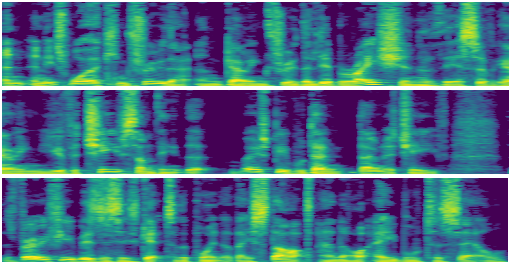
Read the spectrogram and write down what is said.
and and it's working through that and going through the liberation of this of going you've achieved something that most people don't don't achieve there's very few businesses get to the point that they start and are able to sell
